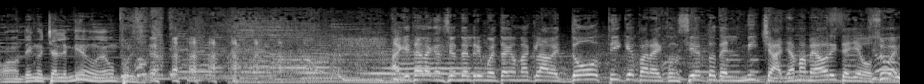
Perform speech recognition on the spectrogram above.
Cuando tengo que echarle miedo, es un policía. Aquí está la canción del ritmo, el tema más clave. Dos tickets para el concierto del Micha. Llámame ahora y te llevo. Sube.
